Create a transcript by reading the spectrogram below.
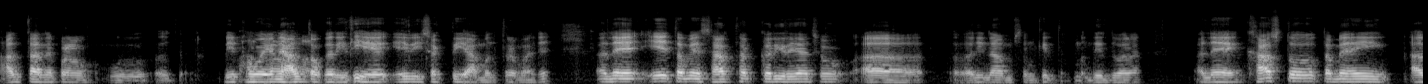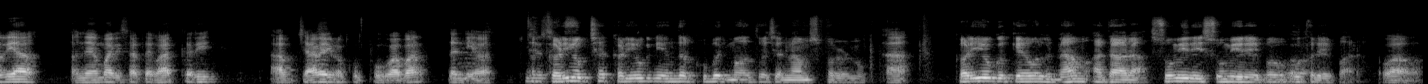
હાલતાને પણ બેઠો હોય એને હાલતો કરી દે એવી શક્તિ આ મંત્રમાં છે. અને એ તમે સાર્થક કરી રહ્યા છો. આ હરિનામ સંકીર્તન મંદિર દ્વારા. અને ખાસ તો તમે અહીં આવ્યા અને અમારી સાથે વાત કરી આપ ચારેયનો ખૂબ ખૂબ આભાર. ધન્યવાદ. કળિયુગ છે કળિયુગની અંદર ખૂબ જ મહત્વ છે નામ સ્મરણનું હા. કળિયુગ કેવલ નામ આધારા સુમીરી સુમીરે બહુ ઉતરે પારા. વાહ વાહ.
